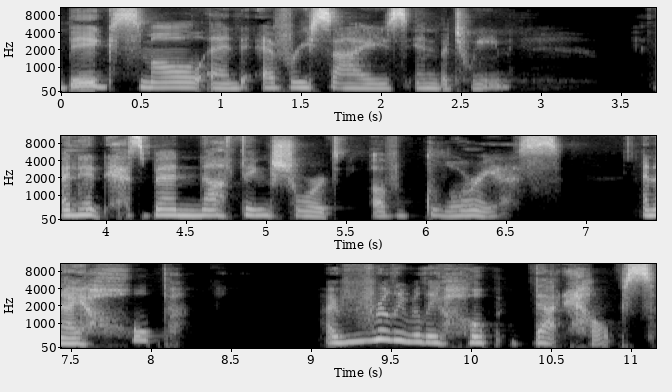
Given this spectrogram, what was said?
big, small, and every size in between. And it has been nothing short of glorious. And I hope, I really, really hope that helps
